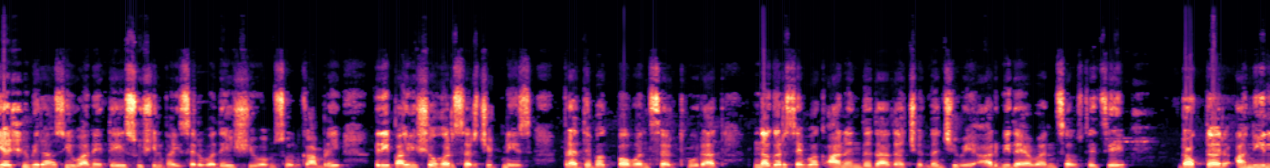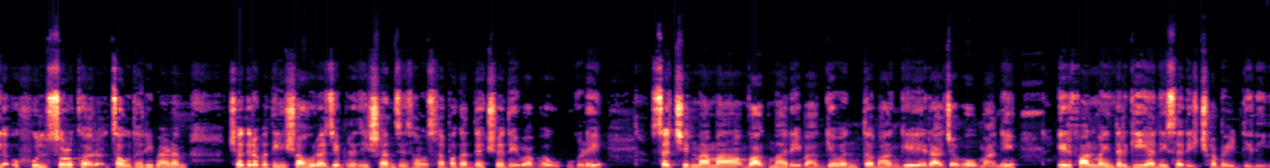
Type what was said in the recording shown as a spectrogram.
या शिबिरास युवा नेते सुशीलभाई सर्वदे शिवम सोनकांबळे रिपाई शहर सरचिटणीस प्राध्यापक पवन सर थोरात नगरसेवक आनंददादा चंदनशिवे आरबी दयावान संस्थेचे डॉक्टर अनिल हुलसुळकर चौधरी मॅडम छत्रपती शाहूराजे प्रतिष्ठानचे संस्थापक अध्यक्ष देवाभाऊ उघडे सचिन मामा वाघमारे भाग्यवंत भांगे राजाभाऊ माने इरफान मैंदर्गी यांनी सदिच्छा भेट दिली.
